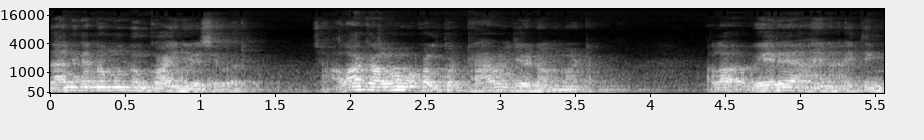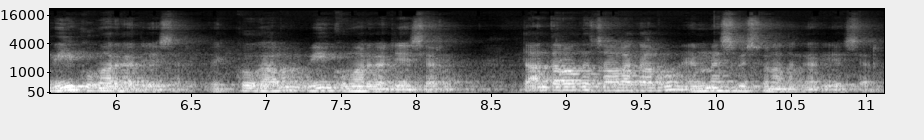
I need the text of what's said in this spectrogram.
దానికన్నా ముందు ఇంకో ఆయన చేసేవారు. చాలా కాలం ఒకరితో ట్రావెల్ చేయడం అనమాట అలా వేరే ఆయన ఐ థింక్ వి కుమార్ గారు చేశారు. ఎక్కువ కాలం వి కుమార్ గారు చేశారు. దాని తర్వాత చాలా కాలం ఎంఎస్ విశ్వనాథన్ గారు చేశారు.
